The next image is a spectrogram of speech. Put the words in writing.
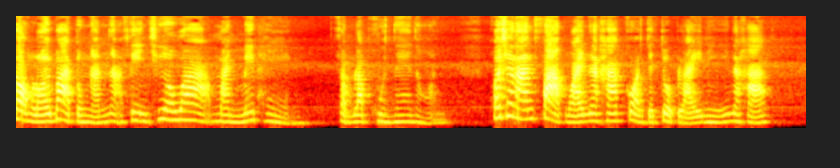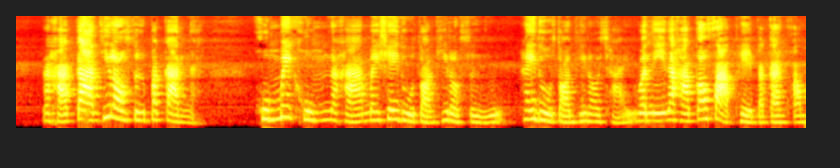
สองร้อยบาทตรงนั้นน่ะซีนเชื่อว่ามันไม่แพงสำหรับคุณแน่นอน เพราะฉะนั้นฝากไว้นะคะ ก่อนจะจบไลฟ์นี้นะคะนะคะ การที่เราซื้อประกันน่ะคุ้มไม่คุ้มนะคะ ไม่ใช่ดูตอนที่เราซื้อ ให้ดูตอนที่เราใช้ วันนี้นะคะ ก็ฝากเพจประกันความ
